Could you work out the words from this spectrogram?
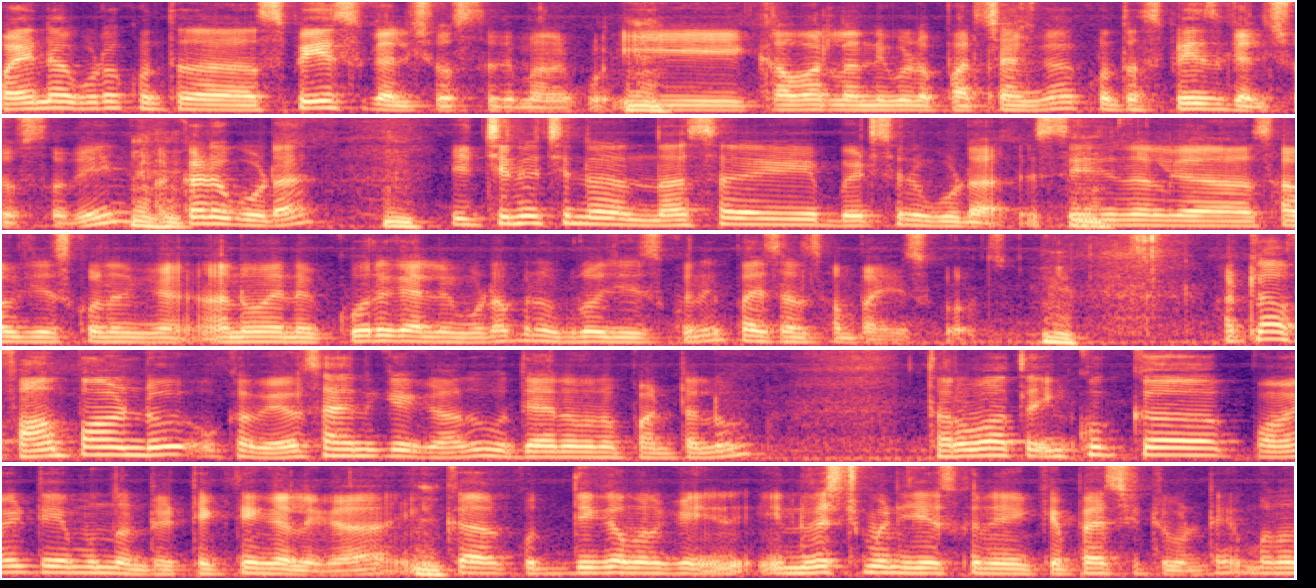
పైన కూడా కొంత స్పేస్ కలిసి వస్తుంది మనకు. ఈ కవర్లన్నీ కూడా పరచంగా కొంత స్పేస్ కలిసి వస్తుంది. అక్కడ కూడా ఈ చిన్న చిన్న నర్సరీ బెడ్స్ని కూడా సీజనల్గా సాగు చేసుకోవడానికి అనువైన కూరగాయలను కూడా మనం గ్రో చేసుకుని పైసలు సంపాదించుకోవచ్చు. అట్లా ఫామ్ పాండ్ ఒక వ్యవసాయానికే కాదు ఉద్యానవన పంటలు తర్వాత ఇంకొక పాయింట్ ఏముందంటే టెక్నికల్గా ఇంకా కొద్దిగా మనకి ఇన్వెస్ట్మెంట్ చేసుకునే కెపాసిటీ ఉంటే మనం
